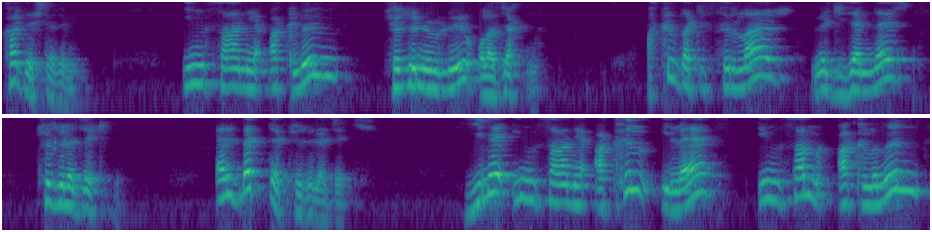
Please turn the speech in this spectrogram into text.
Kardeşlerim, insani aklın çözünürlüğü olacak mı? Akıldaki sırlar ve gizemler çözülecek mi? Elbette çözülecek. Yine insani akıl ile insan aklının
